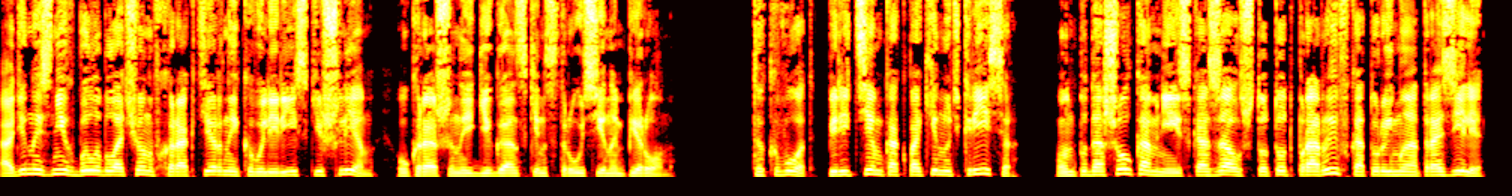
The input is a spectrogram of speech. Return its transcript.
Один из них был облачен в характерный кавалерийский шлем, украшенный гигантским страусиным пером. Так вот, перед тем, как покинуть крейсер, он подошел ко мне и сказал, что тот прорыв, который мы отразили,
